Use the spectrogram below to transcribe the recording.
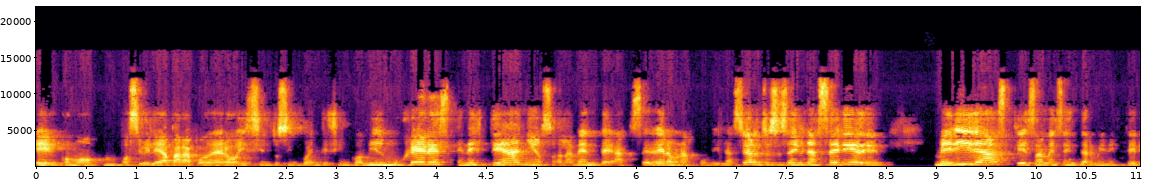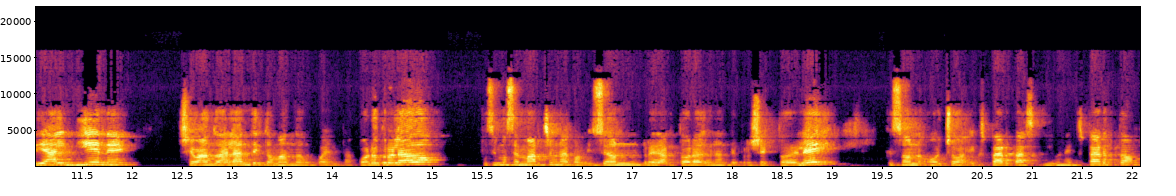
eh, como posibilidad para poder hoy 155 mil mujeres en este año solamente acceder a una jubilación. Entonces hay una serie de medidas que esa mesa interministerial viene llevando adelante y tomando en cuenta. Por otro lado, pusimos en marcha una comisión redactora de un anteproyecto de ley que son ocho expertas y un experto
